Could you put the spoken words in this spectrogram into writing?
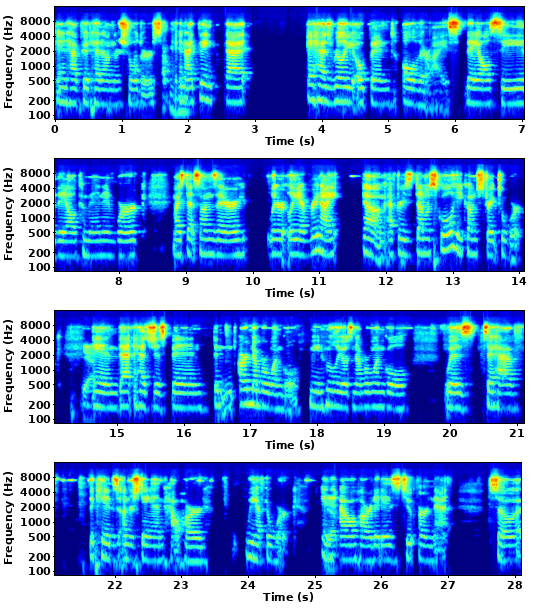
and have good head on their shoulders. Mm-hmm. And I think that it has really opened all of their eyes. They all see, they all come in and work. My stepson's there literally every night. Um, after he's done with school, he comes straight to work. Yeah. And that has just been, been our number one goal. Me and Julio's number one goal was to have the kids understand how hard we have to work and yep. how hard it is to earn that. So uh,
